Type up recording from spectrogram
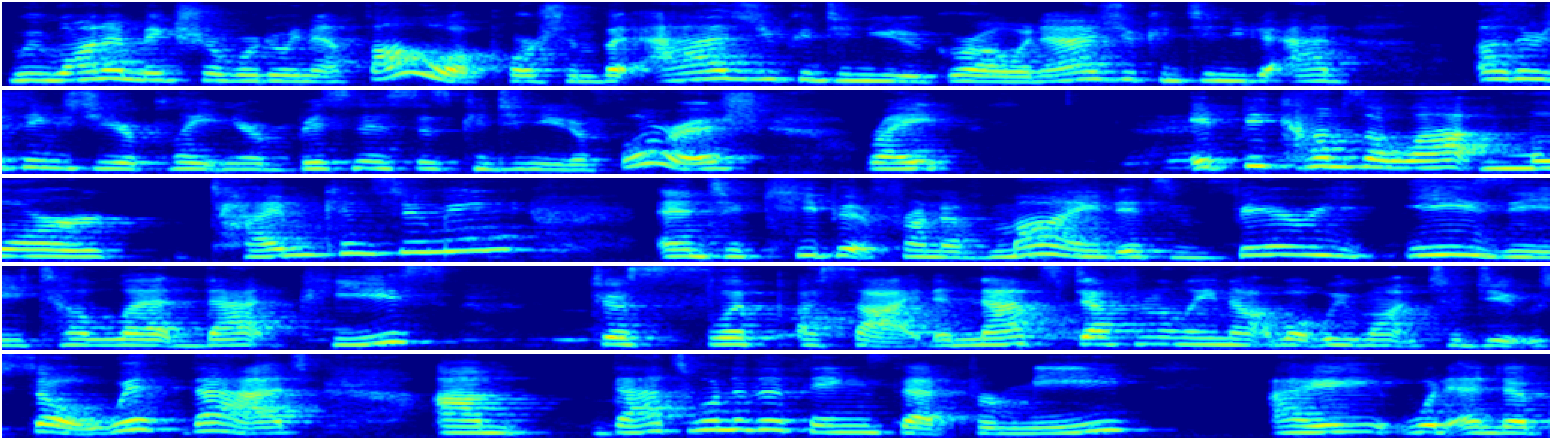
we want to make sure we're doing that follow up portion. But as you continue to grow and as you continue to add other things to your plate and your businesses continue to flourish, right, it becomes a lot more time consuming. And to keep it front of mind, it's very easy to let that piece just slip aside. And that's definitely not what we want to do. So, with that, um, that's one of the things that for me, I would end up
